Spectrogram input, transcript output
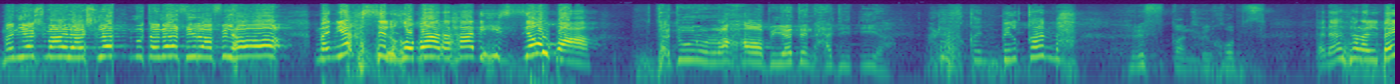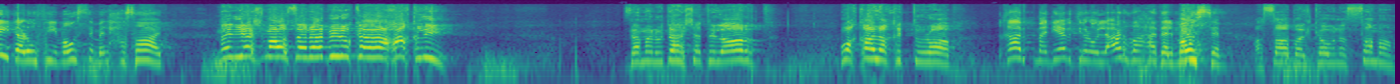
من يجمع الأشلاء المتناثرة في الهواء؟ من يغسل غبار هذه الزوبعة؟ تدور الرحى بيد حديدية. رفقا بالقمح. رفقا بالخبز. تناثر البيدر في موسم الحصاد. من يجمع سنابلك يا حقلي؟ زمن دهشة الأرض وقلق التراب. غاب من يبذر الأرض هذا الموسم. أصاب الكون الصمم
